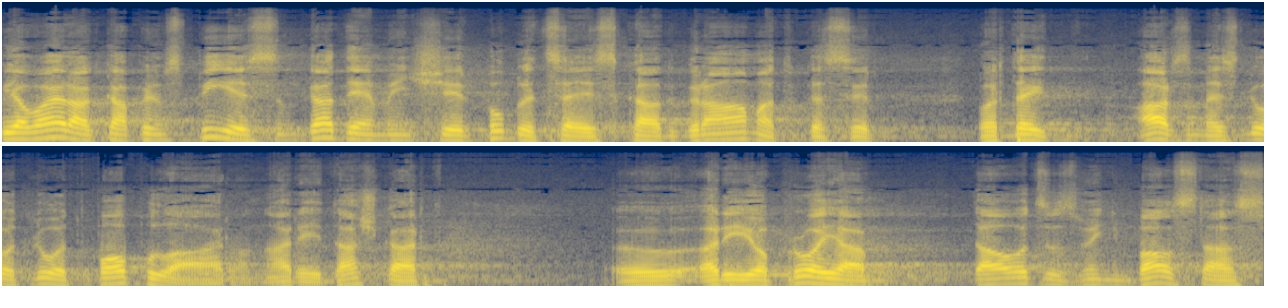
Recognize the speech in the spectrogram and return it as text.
jau vairāk kā pirms 50 gadiem ir publicējis kādu grāmatu, kas ir, var teikt, ārzemēs ļoti, ļoti populāra un arī dažkārt uh, arī joprojām daudz uz viņu balstās.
